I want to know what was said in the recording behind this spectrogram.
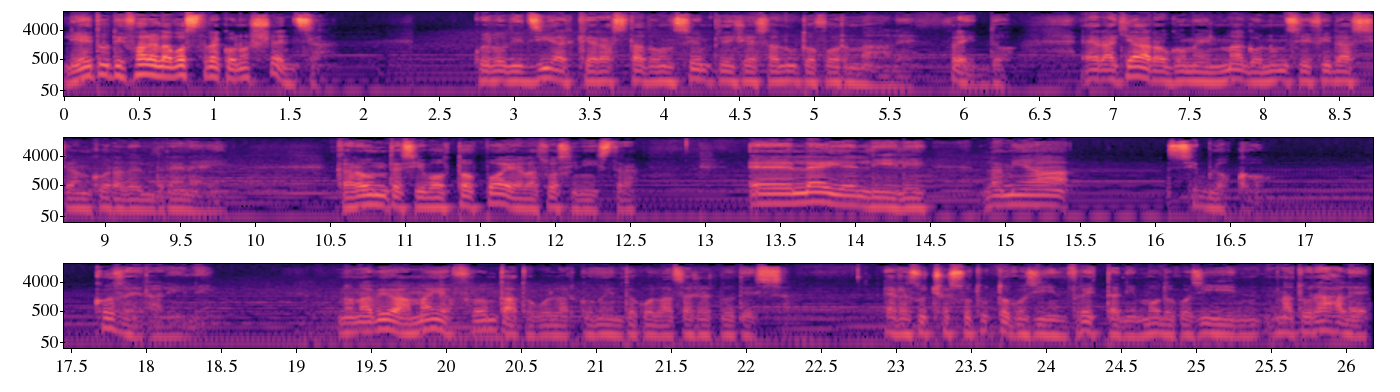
Lieto di fare la vostra conoscenza. Quello di Ziark era stato un semplice saluto formale, freddo, era chiaro come il mago non si fidasse ancora del Drenei. Caronte si voltò poi alla sua sinistra. E lei è Lili, la mia... si bloccò. Cos'era Lili? Non aveva mai affrontato quell'argomento con la sacerdotessa. Era successo tutto così in fretta, in modo così naturale,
